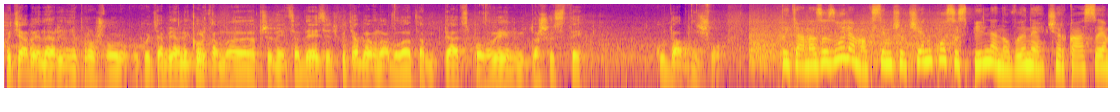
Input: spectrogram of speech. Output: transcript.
хоча б на рівні прошлого року. Хоча б я не кажу, там е, пшениця 10, хоча б вона була там 5,5 до 6. Куди б не йшло. Тетяна Зозуля, Максим Шевченко, Суспільне новини, Черкаси.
